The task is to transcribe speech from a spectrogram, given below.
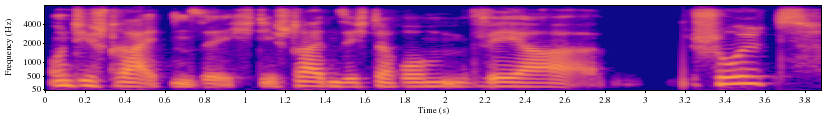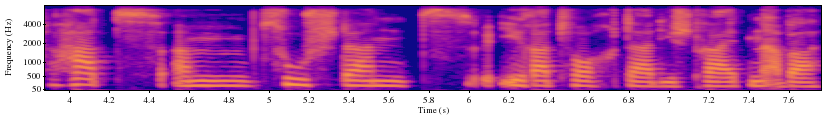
und die streiten sich. Die streiten sich darum, wer Schuld hat am Zustand ihrer Tochter. Die streiten aber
